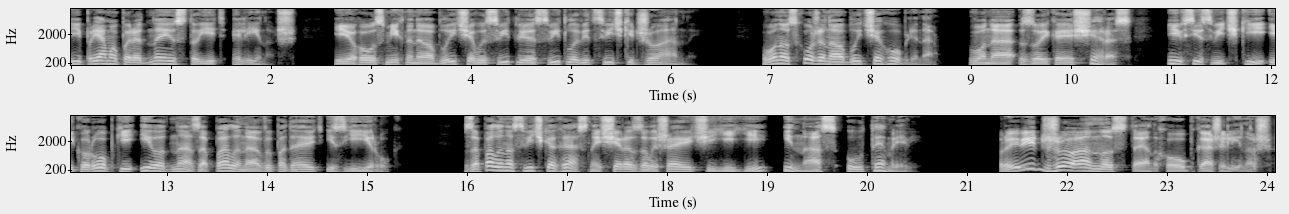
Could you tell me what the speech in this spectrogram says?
і прямо перед нею стоїть Елінош, і його усміхнене обличчя висвітлює світло від свічки Джоанни. Воно схоже на обличчя Гобліна. Вона зойкає ще раз, і всі свічки, і коробки, і одна запалена випадають із її рук. Запалена свічка гасне, ще раз залишаючи її і нас у темряві. Привіт, Джоанно Стенхоуп, каже Лінош.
